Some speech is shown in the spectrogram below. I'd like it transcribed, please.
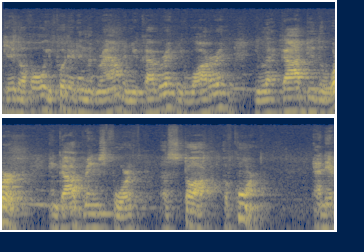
dig a hole, you put it in the ground, and you cover it, and you water it, you let God do the work, and God brings forth a stalk of corn. And it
